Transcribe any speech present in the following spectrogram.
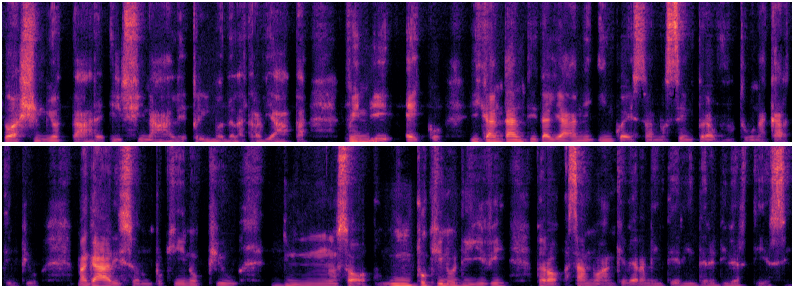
o a scimmiottare il finale primo della Traviata. Quindi ecco, i cantanti italiani in questo hanno sempre avuto una carta in più. Magari sono un pochino più, mhmm, non so, un pochino divi, però sanno anche veramente ridere e divertirsi.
